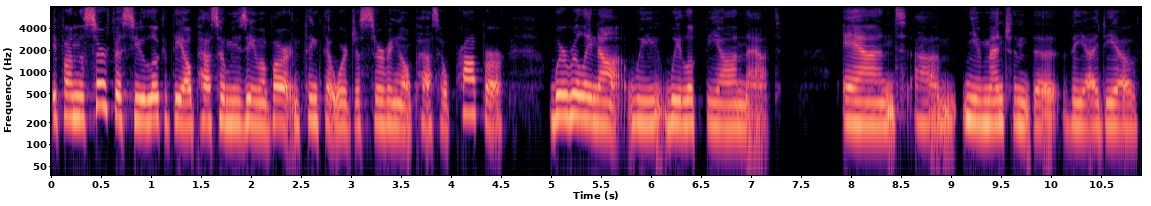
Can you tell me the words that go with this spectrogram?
if on the surface you look at the El Paso Museum of Art and think that we're just serving El Paso proper, we're really not. We, we look beyond that. And um, you mentioned the, the idea of,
